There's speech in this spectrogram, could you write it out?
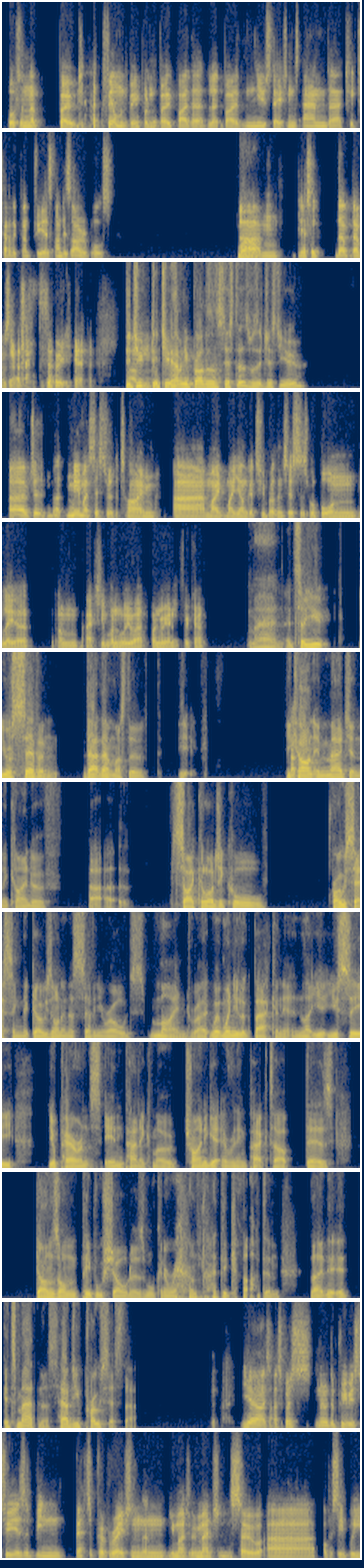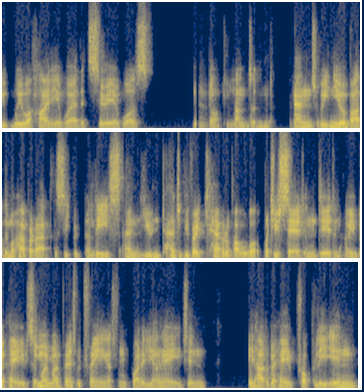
put in a boat, filmed being put in the boat by the by the news stations, and uh, kicked out of the country as undesirables. Wow. Um, yeah, so that that was that. so yeah, Did you um, did you have any brothers and sisters? Was it just you? Uh, just me and my sister at the time. Uh, my my younger two brothers and sisters were born later. Um, actually, when we were when we were in Africa. Man, and so you you're seven. That that must have you, you Uh, can't imagine the kind of uh, psychological processing that goes on in a seven year old's mind, right? When, when you look back on it and like you you see your parents in panic mode, trying to get everything packed up. There's guns on people's shoulders, walking around the garden. Like it, it, it's madness. How do you process that? Yeah, I, I suppose you know the previous two years had been better preparation than you might have imagined. So uh, obviously we we were highly aware that Syria was not London, and we knew about the Mukhabarat, the secret police, and you had to be very careful about what, what you said and did and how you behaved. So my, my parents were training us from quite a young age in in how to behave properly in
